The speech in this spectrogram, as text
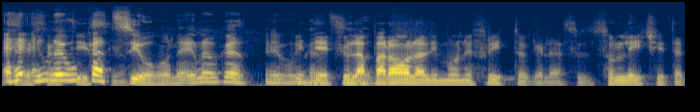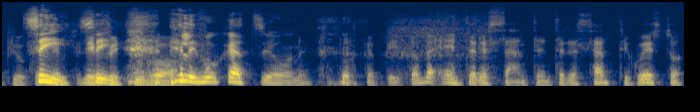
È, è, un'evocazione, è un'evocazione. Quindi è più la parola limone fritto che la sollecita più che sì, l'effettivo... Sì, è l'evocazione. Ho capito. Beh, è interessante, interessante questo.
